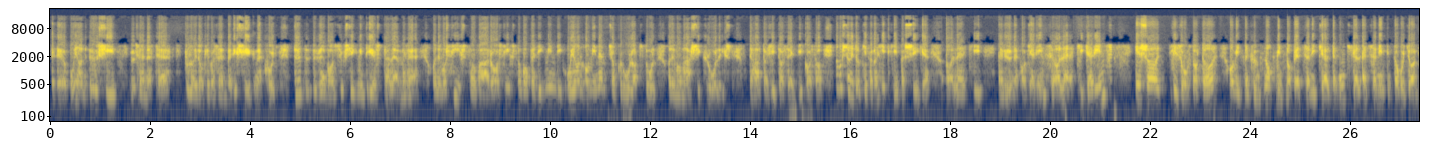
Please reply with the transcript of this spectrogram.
e, olyan ősi üzenete tulajdonképpen az emberiségnek, hogy többre van szükség, mint értelemre, hanem a szív szavára. A szív szava pedig mindig olyan, ami nem csak rólad szól, hanem a másikról is. Tehát a hit az egyik az a... Na most tulajdonképpen a hit képessége a lelki erőnek a gerince, a lelki gerinc, és a izomzata, amit nekünk nap mint nap edzeni kell, de úgy kell edzeni, mint ahogyan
